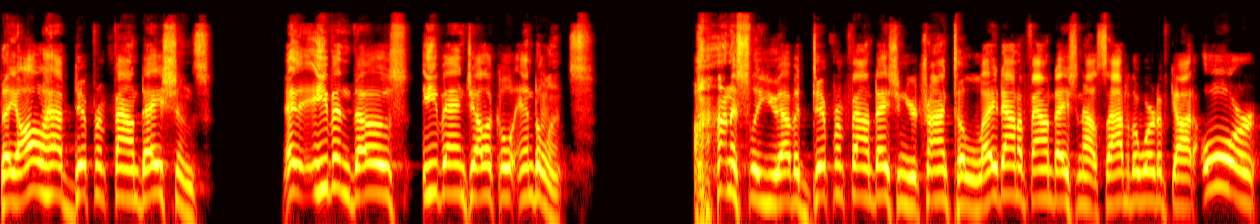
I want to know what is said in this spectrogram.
they all have different foundations. Even those evangelical indolents. Honestly, you have a different foundation. You're trying to lay down a foundation outside of the Word of God or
